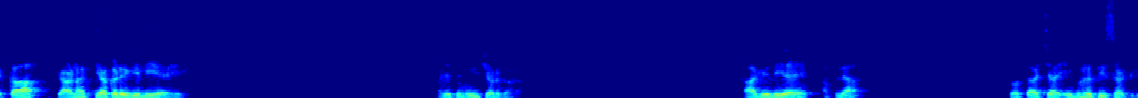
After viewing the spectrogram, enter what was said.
एका चाणक्याकडे गेली आहे. म्हणजे तुम्ही विचार करा. का गेली आहे? आपल्या स्वतःच्या इभ्रतीसाठी.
